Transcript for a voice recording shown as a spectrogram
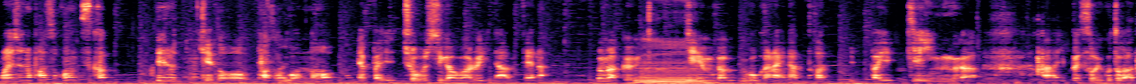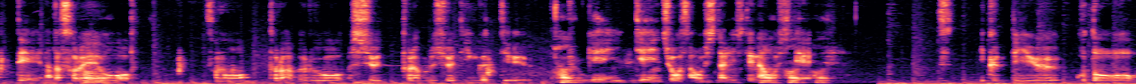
親父のパソコン使ってるけどパソコンのやっぱり調子が悪いなみたいな。うまくゲームが動かないなとかいっぱい原因があいっぱいそういうことがあってなんかそれを、そのトラブルをシュトラブルシューティングっていうはい。原因原因調査をしたりして直していくっていうことを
